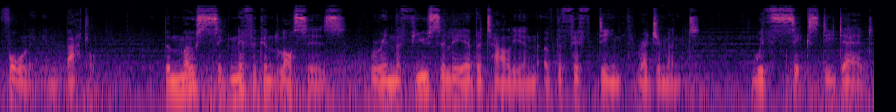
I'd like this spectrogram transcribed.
falling in battle. The most significant losses were in the Fusilier Battalion of the 15th Regiment, with 60 dead,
